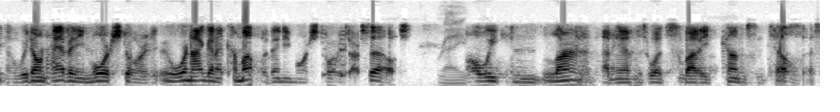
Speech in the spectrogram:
you know we don't have any more stories. We're not going to come up with any more stories ourselves. Right. All we can learn about him is what somebody comes and tells us.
